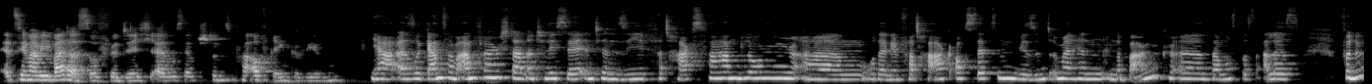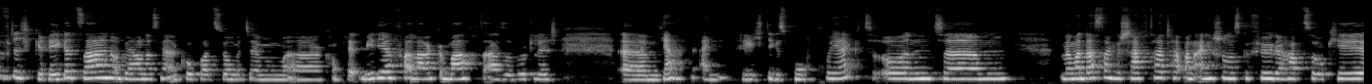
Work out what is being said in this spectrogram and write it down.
erzähl mal, wie war das so für dich? Also ist ja bestimmt super aufregend gewesen. Ja, also ganz am Anfang stand natürlich sehr intensiv Vertragsverhandlungen ähm, oder den Vertrag aufsetzen. Wir sind immerhin eine Bank, äh, da muss das alles vernünftig geregelt sein. Und wir haben das ja in Kooperation mit dem äh, Komplett Media Verlag gemacht, also wirklich ähm, ja ein richtiges Buchprojekt. Und ähm, wenn man das dann geschafft hat, hat man eigentlich schon das Gefühl gehabt, so okay,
